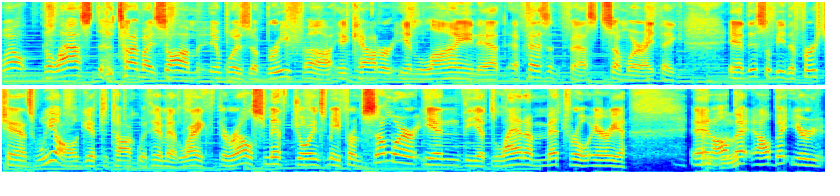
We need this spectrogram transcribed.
Well, the last time I saw him, it was a brief uh, encounter in line at a Pheasant Fest somewhere, I think. And this will be the first chance we all get to talk with him at length. Durrell Smith joins me from somewhere in the Atlanta metro area. And mm-hmm. I'll bet I'll bet you're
